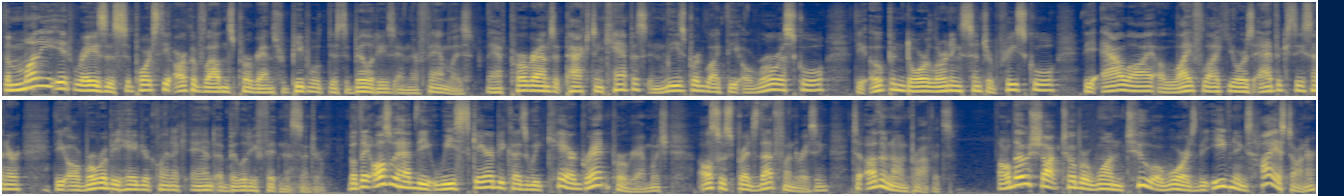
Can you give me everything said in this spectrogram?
The money it raises supports the Arc of Loudoun's programs for people with disabilities and their families. They have programs at Paxton campus in Leesburg like the Aurora School, the Open Door Learning Center Preschool, the Ally A Life Like Yours Advocacy Center, the Aurora Behavior Clinic, and Ability Fitness Center. But they also have the We Scare Because We Care grant program, which also spreads that fundraising to other nonprofits. Although Shocktober won two awards, the evening's highest honor,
